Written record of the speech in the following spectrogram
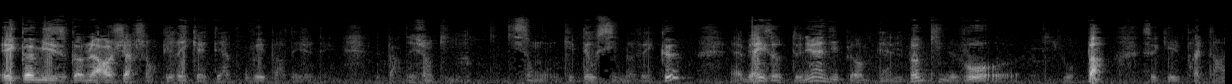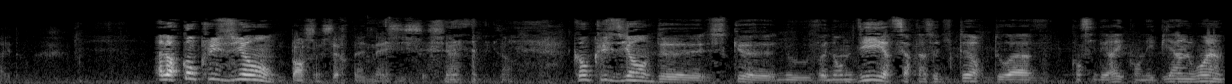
et comme, la recherche empirique a été approuvée par des, gens qui, étaient aussi mauvais qu'eux, eh bien, ils ont obtenu un diplôme, et un diplôme qui ne vaut, pas ce qu'il prétend être. Alors, conclusion. On pense à certains nazis sociaux, Conclusion de ce que nous venons de dire, certains auditeurs doivent considérer qu'on est bien loin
